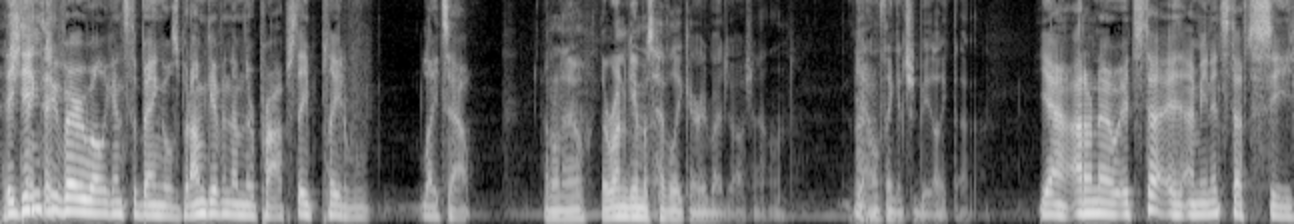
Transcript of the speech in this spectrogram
I they didn't do very well against the Bengals, but I'm giving them their props. They played lights out. I don't know. The run game was heavily carried by Josh Allen. And I don't think it should be like that. Yeah, I don't know. It's tough. I mean, it's tough to see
